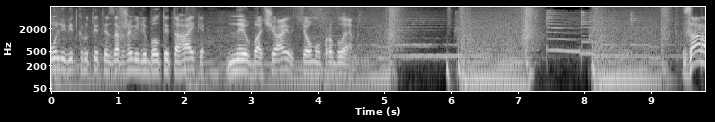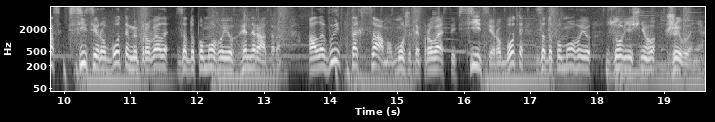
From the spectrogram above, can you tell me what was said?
Полі відкрутити заржавілі болти та гайки не вбачаю цьому проблеми. Зараз всі ці роботи ми провели за допомогою генератора. Але ви так само можете провести всі ці роботи за допомогою зовнішнього живлення.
